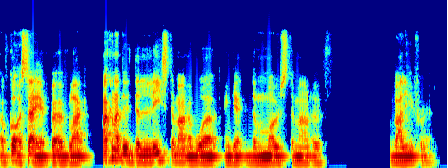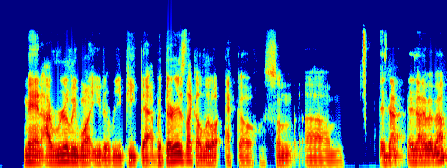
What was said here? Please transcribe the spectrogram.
i've got to say it but of like how can I do the least amount of work and get the most amount of value from it? Man, I really want you to repeat that, but there is like a little echo. Some um is that is that a bit better?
